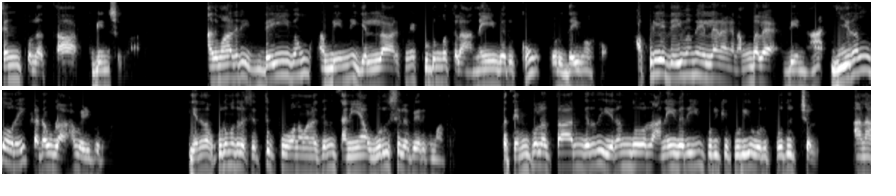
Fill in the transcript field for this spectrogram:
தென்புலத்தார் அப்படின்னு சொல்லுவாங்க. அது மாதிரி தெய்வம் அப்படின்னு எல்லாருக்குமே குடும்பத்துல அனைவருக்கும் ஒரு தெய்வம் இருக்கும். அப்படியே தெய்வமே இல்லை நாங்க நம்பல அப்படின்னா இறந்தோரை கடவுளாக வழிபடுவோம். இறந்த குடும்பத்துல செத்து போனவனுக்குன்னு தனியா ஒரு சில பேருக்கு மாத்திரம். இப்ப தென்புலத்தாருங்கிறது இறந்தோர் அனைவரையும் குறிக்கக்கூடிய ஒரு பொது சொல். ஆனா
